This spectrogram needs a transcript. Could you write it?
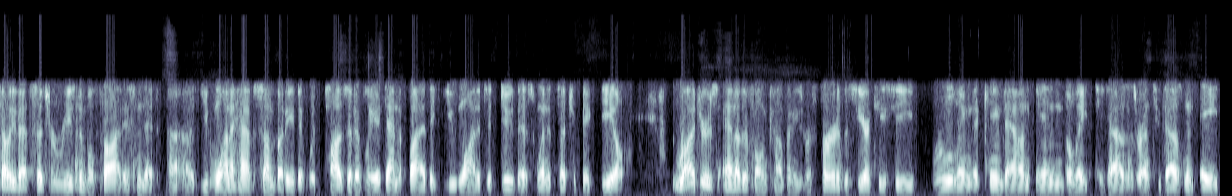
Kelly, that's such a reasonable thought, isn't it? Uh, you'd want to have somebody that would positively identify that you wanted to do this when it's such a big deal. Rogers and other phone companies refer to the CRTC ruling that came down in the late 2000s, around 2008,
